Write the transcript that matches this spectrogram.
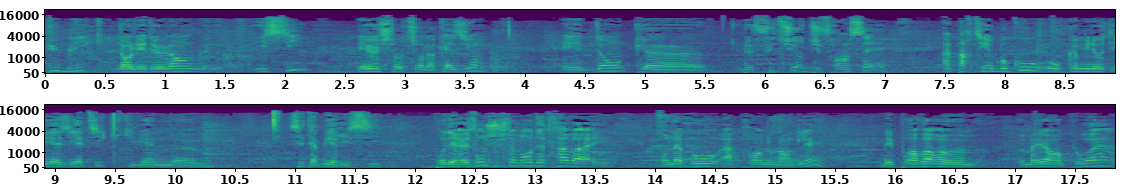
publique, dans les deux langues ici, et eux sont sur l'occasion. Et donc, euh, le futur du français appartient beaucoup aux communautés asiatiques qui viennent euh, s'établir ici, pour des raisons justement de travail. On a beau apprendre l'anglais, mais pour avoir un, meilleur emploi,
